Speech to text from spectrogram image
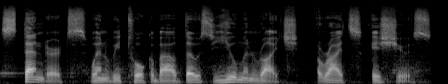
standards when we talk about those human rights, rights issues.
